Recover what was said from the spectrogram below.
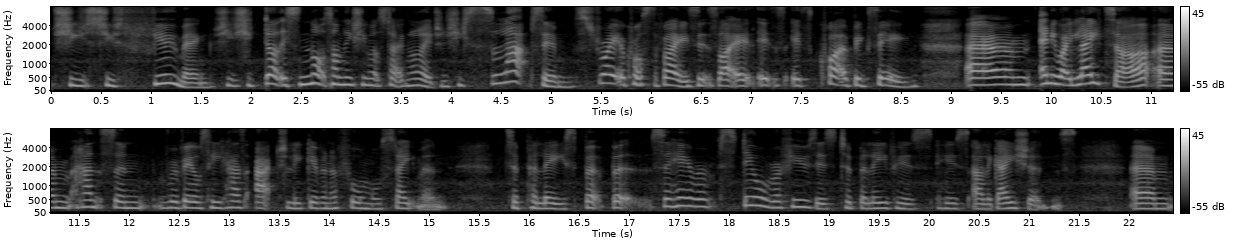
she, she's fuming. She, she does, it's not something she wants to acknowledge, and she slaps him straight across the face. It's like, it, it's, it's quite a big scene. Um, anyway, later, um, Hanssen reveals he has actually given a formal statement to police, but, but Sahira still refuses to believe his, his allegations um,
